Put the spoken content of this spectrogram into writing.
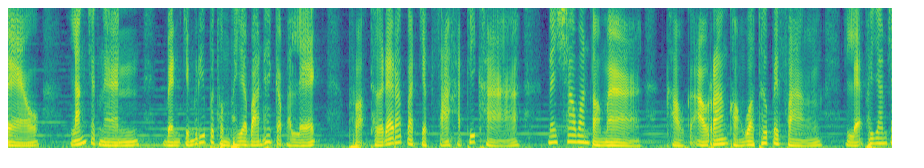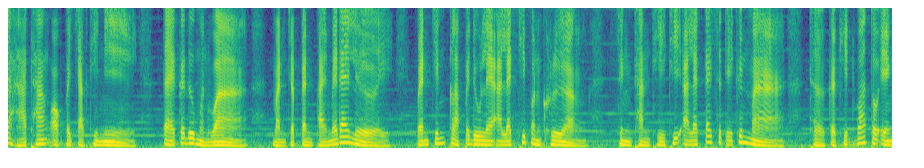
แล้ว หลังจากนั้นเบนจึงรีบปฐมพยาบาลให้กับอเล็ก เพราะเธอได้รับบาดเจ็บสาหัสที่ขา ในเช้าวันต่อมา เขาก็เอาร่างของวอเตอร์ไปฝัง และพยายามจะหาทางออกไปจากที่นี่ แต่ก็ดูเหมือนว่ามันจะเป็นไปไม่ได้เลยเบนจึงกลับไปดูแลอเล็กที่บนเครื่อง ซึ่งทันทีที่อเล็กได้สติขึ้นมา เธอก็คิดว่าตัวเอง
